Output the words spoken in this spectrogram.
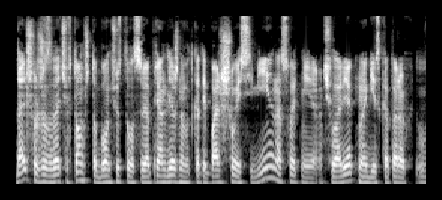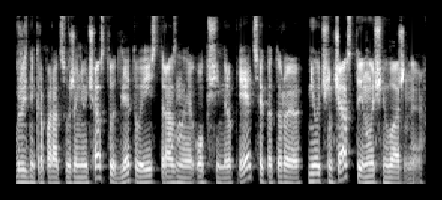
Дальше уже задача в том, чтобы он чувствовал себя принадлежным вот к этой большой семьи на сотни человек, многие из которых в жизни корпорации уже не участвуют. Для этого есть разные общие мероприятия, которые не очень частые, но очень важные,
